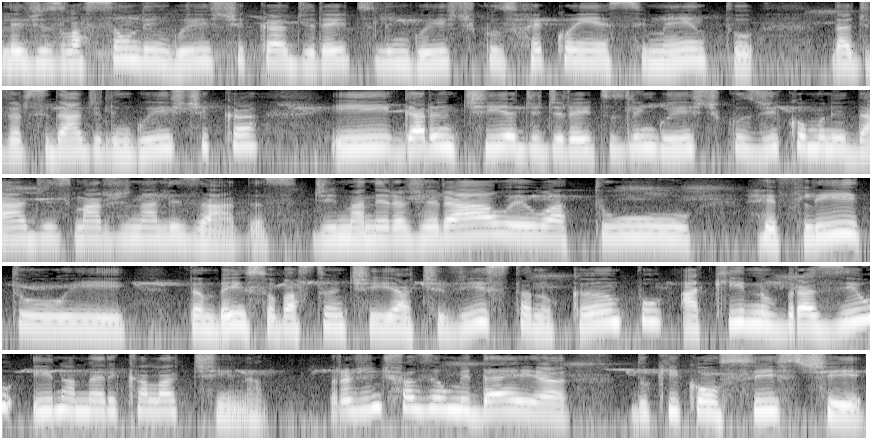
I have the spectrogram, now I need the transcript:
legislação linguística, direitos linguísticos, reconhecimento da diversidade linguística e garantia de direitos linguísticos de comunidades marginalizadas. De maneira geral, eu atuo, reflito e também sou bastante ativista no campo, aqui no Brasil e na América Latina. Para a gente fazer uma ideia do que consiste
